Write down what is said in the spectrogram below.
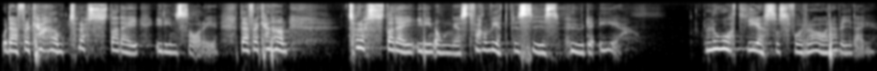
Och därför kan han trösta dig i din sorg. Därför kan han trösta dig i din ångest, för han vet precis hur det är. Låt Jesus få röra vid dig.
